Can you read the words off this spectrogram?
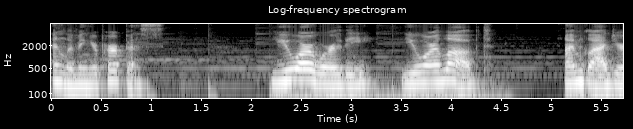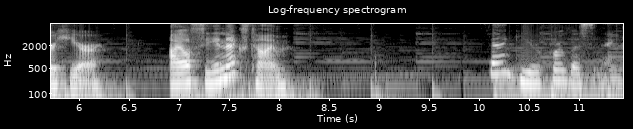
and living your purpose. You are worthy. You are loved. I'm glad you're here. I'll see you next time. Thank you for listening.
